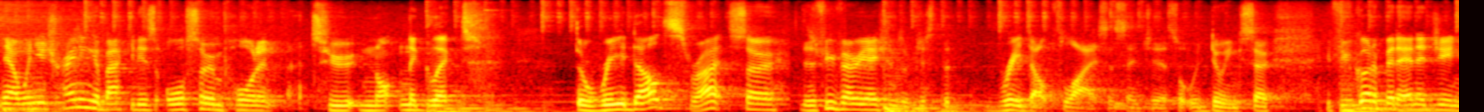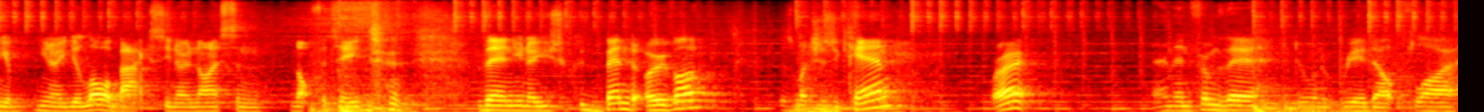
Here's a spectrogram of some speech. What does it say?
Now, when you're training your back, it is also important to not neglect the rear delts, right? So there's a few variations of just the rear delt flies, essentially, that's what we're doing. So if you've got a bit of energy and your, you know, your lower back's, you know, nice and not fatigued, then, you know, you should bend over as much as you can, right? And then from there, you're doing a rear delt fly,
